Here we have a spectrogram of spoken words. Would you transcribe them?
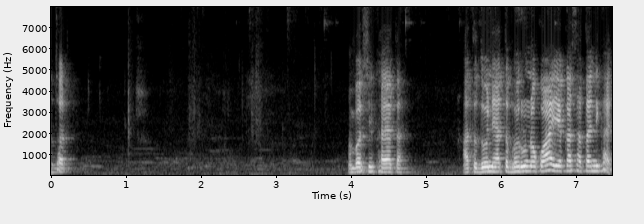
चल. बस खाय आता. आता दोन्ही हात भरू नको हा. एकाच हाताने खाय.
